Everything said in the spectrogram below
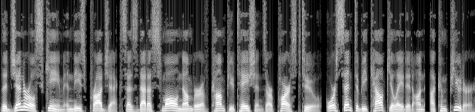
The general scheme in these projects is that a small number of computations are parsed to, or sent to be calculated on, a computer,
